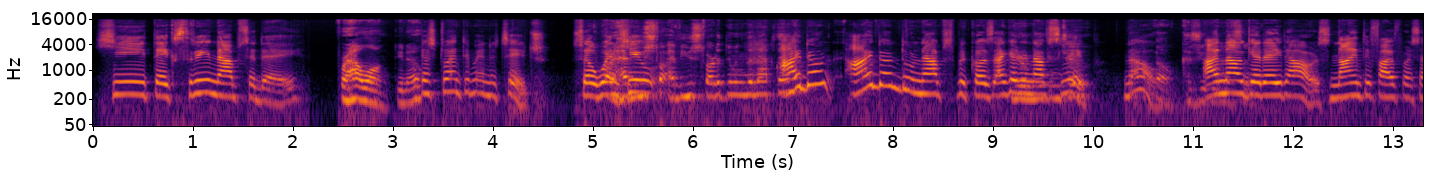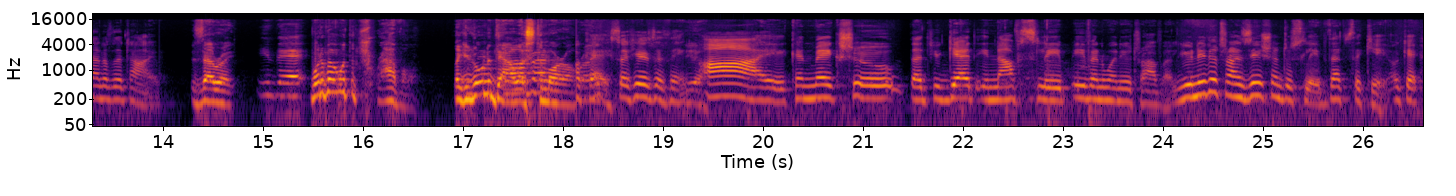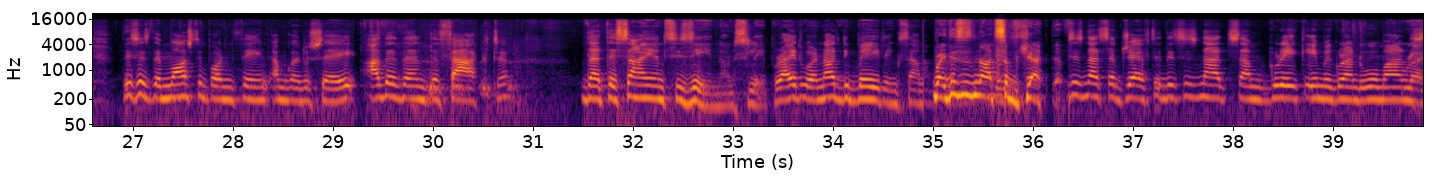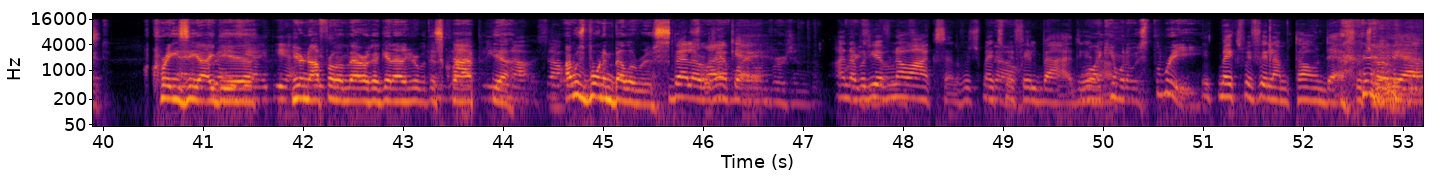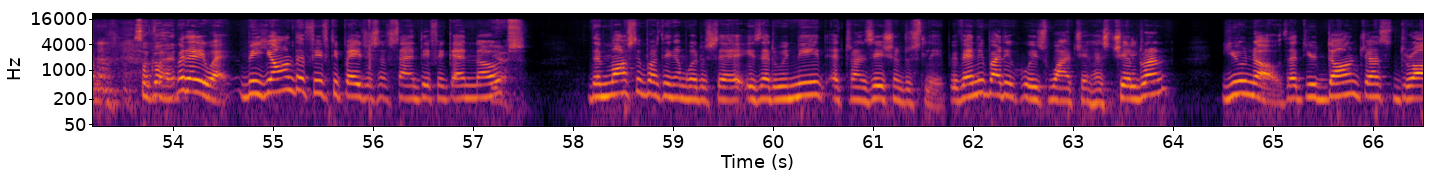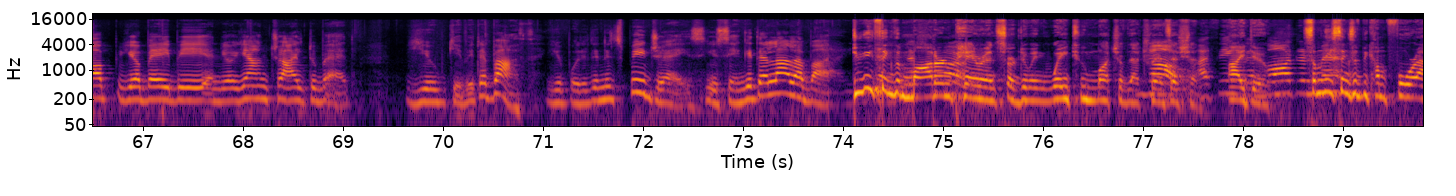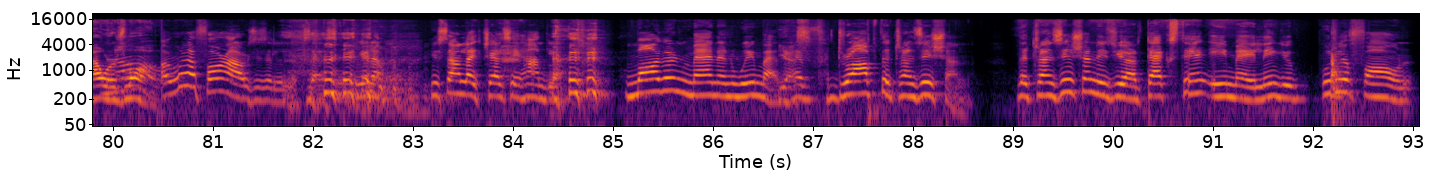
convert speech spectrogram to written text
he takes three naps a day, For how long? Do you know? just 20 minutes each. So when have, he, you have you started doing the nap thing? I don't, I don't do naps because I get You don't enough sleep. too? No, No, 'cause you I now get eight hours, 95% of the time. Is that right? In the What about with the travel? Like you're going to Dallas tomorrow. Okay, right? so here's the thing. Yeah. I can make sure that you get enough sleep even when you travel. You need a transition to sleep. That's the key. Okay, this is the most important thing I'm going to say, other than the fact that the science is in on sleep, right? We're not debating some. Right. This is not subjective. This is not subjective. This is not some Greek immigrant woman. Right. Crazy, uh, idea. crazy idea. You're not from America. Get out of here with this crap. Exactly, you Yeah. know, so- I was born in Belarus. Belarus, So I have my okay. own version. I know, but you have no accent, which makes me feel bad. You Well, I came when I was three. It makes me feel I'm tone deaf, which maybe am. So go ahead. But anyway, beyond the 50 pages of scientific endnotes, yes. the most important thing I'm going to say is that we need a transition to sleep. If anybody who is watching has children, you know that you don't just drop your baby and your young child to bed. You give it a bath. You put it in its PJs. You sing it a lullaby. Do you think the modern parents are doing way too much of that No, transition? I think the do. Some of these things have become four hours long. Oh, well, four hours is a little excessive. you know, you sound like Chelsea Handler. Modern men and women Yes. have dropped the transition. The transition is you are texting, emailing, you put your phone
